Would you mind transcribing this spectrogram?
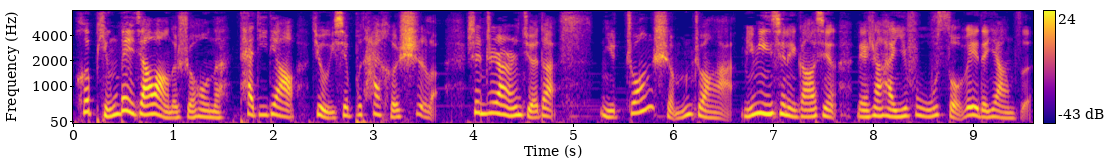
和平辈交往的时候呢，太低调就有一些不太合适了，甚至让人觉得你装什么装啊？明明心里高兴，脸上还一副无所谓的样子，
